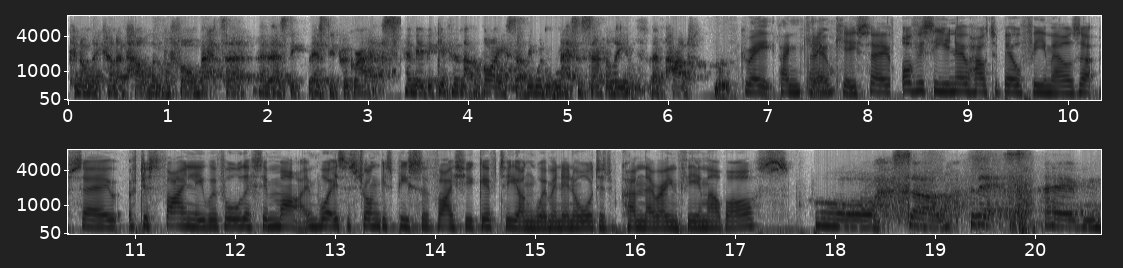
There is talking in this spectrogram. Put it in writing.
can only kind of help them perform better as they as they progress and maybe give them that voice that they wouldn't necessarily have, have had. Great, thank you. Thank you. So obviously you know how to build females up. So just finally, with all this in mind, what is the strongest piece of advice you give to young women in order to become their own female boss? Oh, so for this, um,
